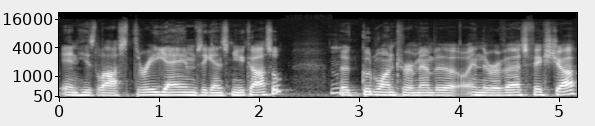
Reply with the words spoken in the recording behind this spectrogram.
in his last three games against Newcastle. So a good one to remember in the reverse fixture.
